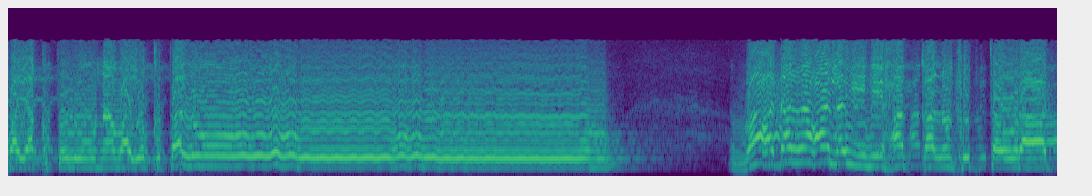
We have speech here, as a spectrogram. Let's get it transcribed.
فيقتلون ويقتلون وعدا عليه حقا في التوراة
